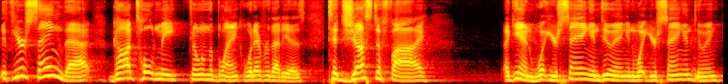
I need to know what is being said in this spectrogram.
if you're saying that, God told me fill in the blank, whatever that is, to justify again what you're saying and doing and what you're saying and doing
